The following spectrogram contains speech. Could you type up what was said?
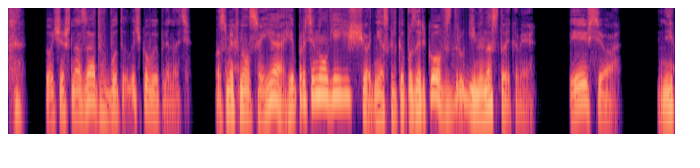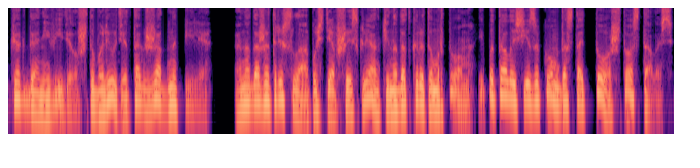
«Хочешь назад в бутылочку выплюнуть?» Усмехнулся я и протянул ей еще несколько пузырьков с другими настойками. И все. Никогда не видел, чтобы люди так жадно пили. Она даже трясла опустевшие склянки над открытым ртом и пыталась языком достать то, что осталось.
